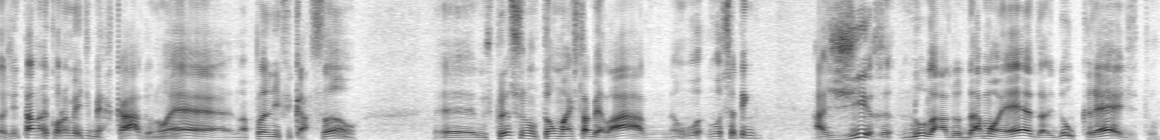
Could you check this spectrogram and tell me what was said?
A gente está numa economia de mercado, não é na planificação, é, os preços não estão mais tabelados, então você tem que agir no lado da moeda do crédito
